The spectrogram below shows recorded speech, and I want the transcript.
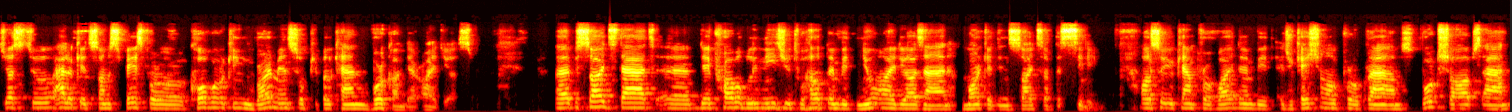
just to allocate some space for co-working environments so people can work on their ideas. Uh, besides that, uh, they probably need you to help them with new ideas and market insights of the city. Also, you can provide them with educational programs, workshops, and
